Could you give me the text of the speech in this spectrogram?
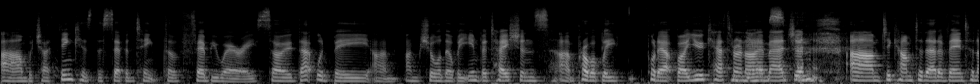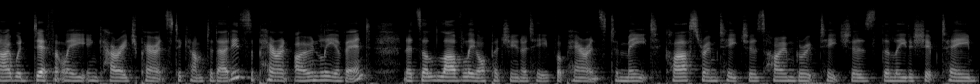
um, which i think is the 17th of february. So that would be um, i'm sure there'll be invitations uh, probably put out by you catherine yes. i imagine to come to that event. And i would definitely encourage parents parents to come to that. It's a parent only event and it's a lovely opportunity for parents to meet classroom teachers, home group teachers, the leadership team,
